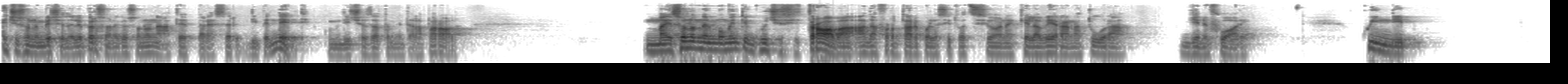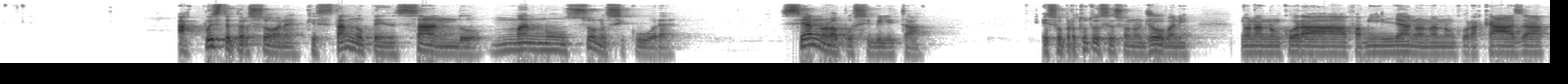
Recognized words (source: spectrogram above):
e ci sono invece delle persone che sono nate per essere dipendenti, come dice esattamente la parola. Ma è solo nel momento in cui ci si trova ad affrontare quella situazione che la vera natura viene fuori. Quindi a queste persone che stanno pensando ma non sono sicure, se hanno la possibilità, e soprattutto se sono giovani, non hanno ancora famiglia, non hanno ancora casa,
